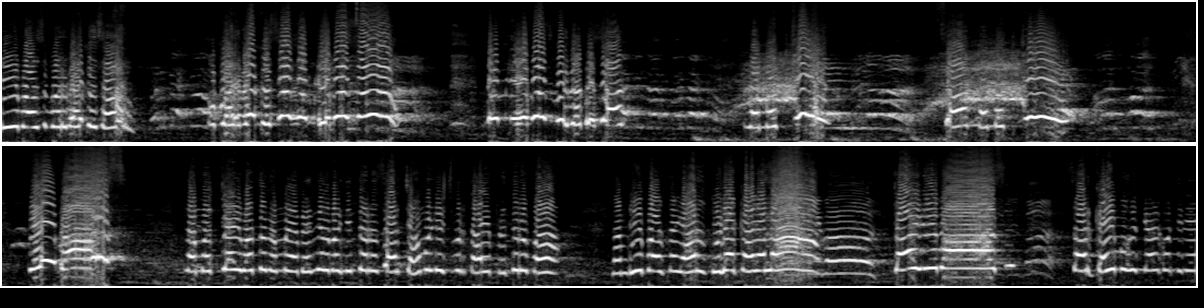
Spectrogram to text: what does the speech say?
ಡಿ ಬಾಸ್ ಬರ್ಬೇಕು ಸರ್ ಬರ್ಬೇಕು ಸರ್ ನಮ್ ಡಿ ಬಾಸ್ ನಮ್ ಡಿ ಬಾಸ್ ಬರ್ಬೇಕು ಸರ್ ನಮ್ಮ ಅತ್ತೆ ಸರ್ ನಮ್ಮ ಅತ್ತೆ ಡಿ ಬಾಸ್ ನಮ್ಮ ಅತ್ತೆ ಇವತ್ತು ನಮ್ಮ ಬೆನ್ನಿನ ಬಗ್ಗೆ ನಿಂತಾರ ಸರ್ ಚಾಮುಂಡೇಶ್ವರಿ ತಾಯಿ ಪ್ರತಿರೂಪ ನಮ್ ಡಿ ಬಾಸ್ನ ಯಾರು ತುಳಿಯಕ್ಕಾಗಲ್ಲ ಜೈ ಡಿ ಬಾಸ್ ಸರ್ ಕೈ ಮುಗಿದು ಕೇಳ್ಕೊತೀನಿ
